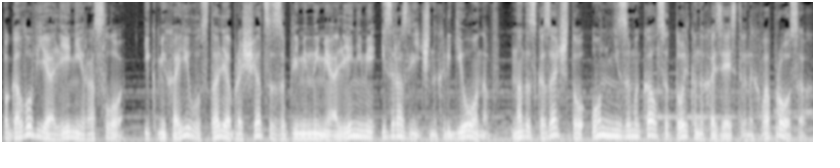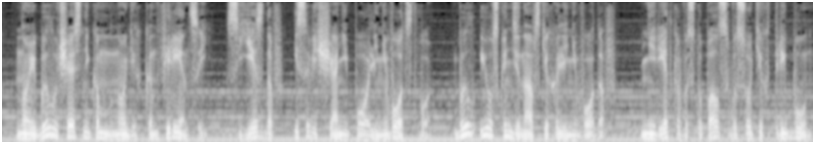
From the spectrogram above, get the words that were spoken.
Поголовье оленей росло, и к Михаилу стали обращаться за племенными оленями из различных регионов. Надо сказать, что он не замыкался только на хозяйственных вопросах, но и был участником многих конференций, съездов и совещаний по оленеводству. Был и у скандинавских оленеводов. Нередко выступал с высоких трибун,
